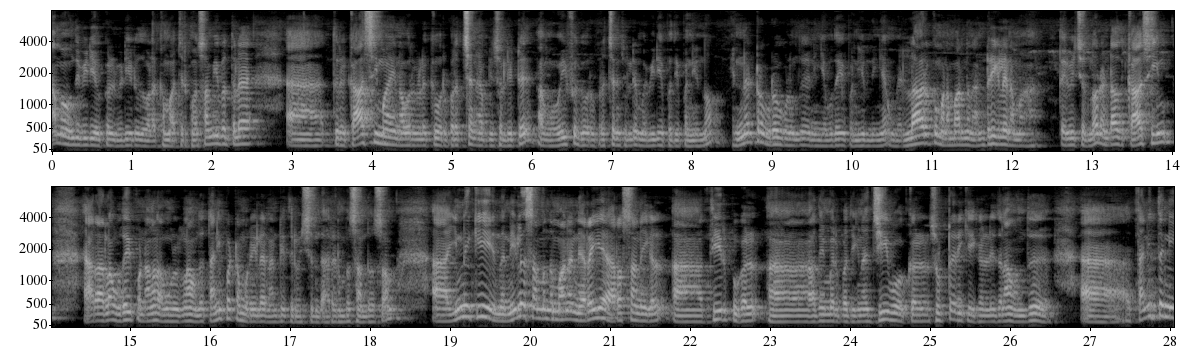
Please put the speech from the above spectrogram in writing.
நம்ம வந்து வீடியோக்கள் வெளியிடுவது வழக்கமாக வச்சுருக்கோம். சமீபத்தில் திரு காசிமாயன் அவர்களுக்கு ஒரு பிரச்சனை அப்படின்னு சொல்லிட்டு அவங்க ஒய்ஃபுக்கு ஒரு பிரச்சனை சொல்லி நம்ம வீடியோ பதிவு பண்ணியிருந்தோம். எண்ணற்ற உறவுகள் வந்து நீங்கள் உதவி பண்ணியிருந்தீங்க. உங்கள் எல்லாருக்கும் மனமார்ந்த நன்றிகளை நம்ம தெரிவிச்சிருந்தோம். ரெண்டாவது காசியும் யாரெல்லாம் உதவி பண்ணாங்களோ அவங்களுக்குலாம் வந்து தனிப்பட்ட முறையில் நன்றி தெரிவிச்சிருந்தார். ரொம்ப சந்தோஷம். இன்றைக்கி இந்த நில சம்பந்தமான நிறைய அரசாணைகள் தீர்ப்புகள் அதே மாதிரி பார்த்திங்கன்னா ஜீவோக்கள் சுற்றறிக்கைகள் இதெல்லாம் வந்து தனித்தனி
